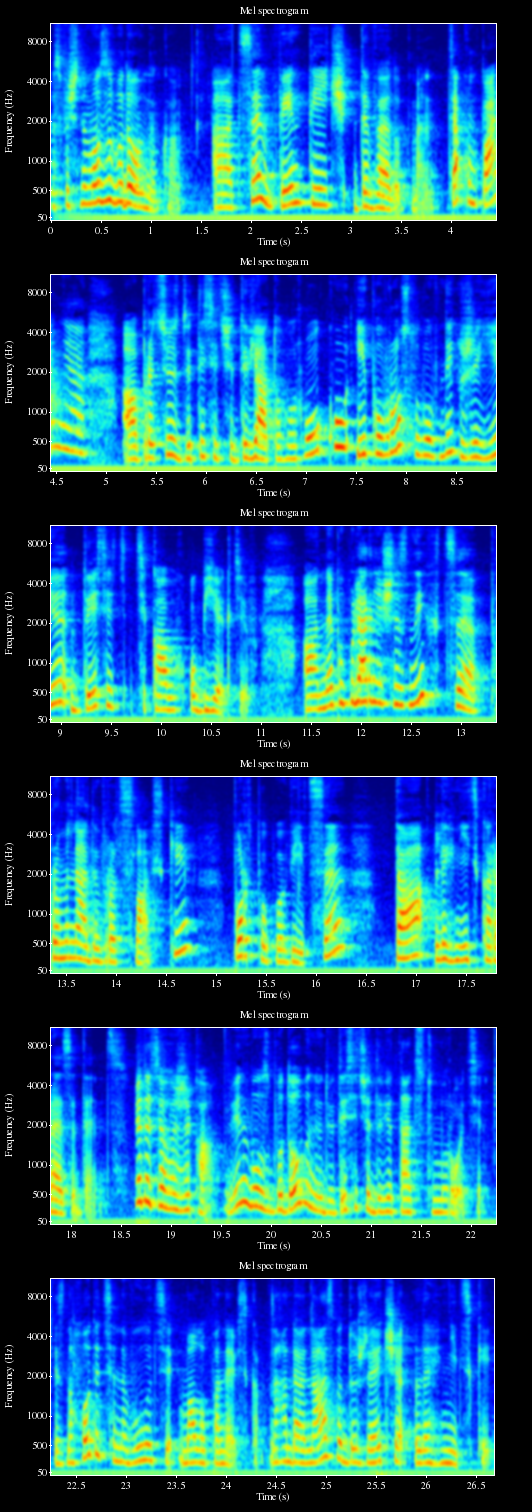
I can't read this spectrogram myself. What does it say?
Розпочнемо з забудовника. А це Vintage Development. Ця компанія працює з 2009 року, і по Врослову в них вже є 10 цікавих об'єктів. А найпопулярніші з них це променади Вроцлавські, Порт Поповіце та Легніцька Резиденс. Щодо цього ЖК, він був збудований у 2019 році і знаходиться на вулиці Малопаневська. Нагадаю, назва Дожече Легніцький.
